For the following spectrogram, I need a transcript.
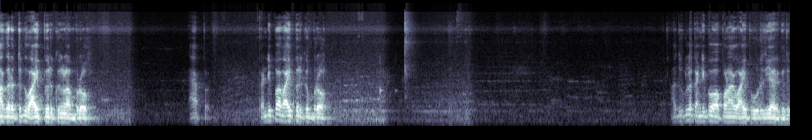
ஆகிறதுக்கு வாய்ப்பு இருக்குங்களா ப்ரோ கண்டிப்பாக வாய்ப்பு இருக்குது ப்ரோ அதுக்குள்ளே கண்டிப்பாக ஓப்பன் ஆக வாய்ப்பு உறுதியாக இருக்குது.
